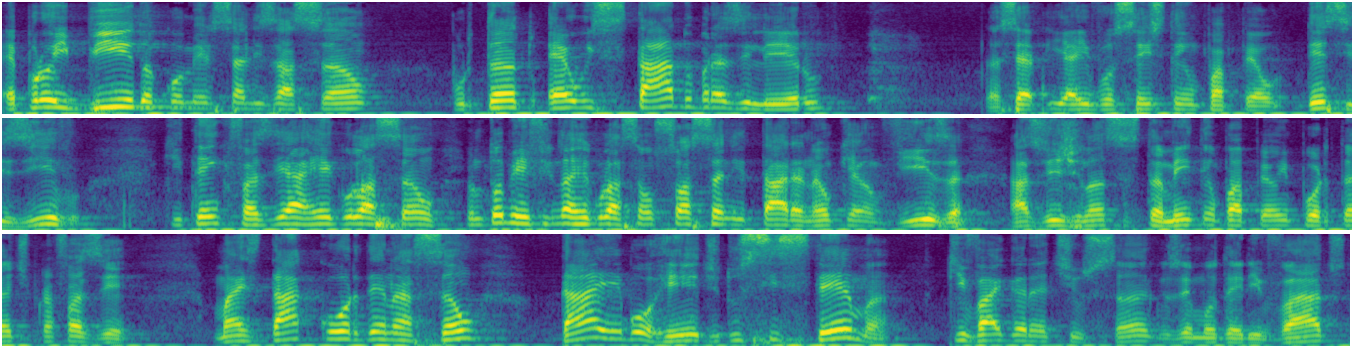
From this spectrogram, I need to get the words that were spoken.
é proibido a comercialização. Portanto, é o Estado brasileiro Tá certo? E aí vocês têm um papel decisivo que tem que fazer a regulação. Eu não estou me referindo à regulação só sanitária, não, que a Anvisa, as vigilâncias também têm um papel importante para fazer. Mas da coordenação da hemorrede, do sistema que vai garantir o sangue, os hemoderivados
